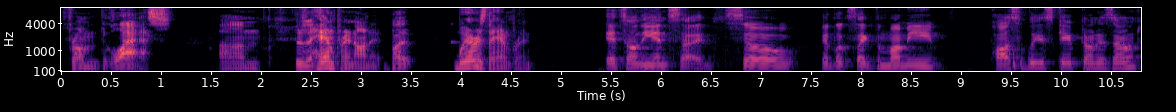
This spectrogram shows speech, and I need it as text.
from the glass. Um, there's a handprint on it, but where is the handprint? It's on the inside, so it looks like the mummy possibly escaped on his own,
